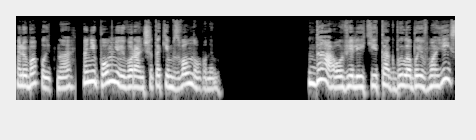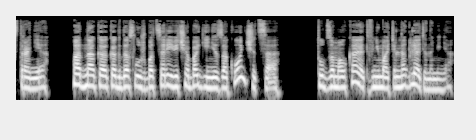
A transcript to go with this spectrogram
Любопытно. Не помню его раньше таким взволнованным. Да, о великий, так было бы и в моей стране. Однако, когда служба царевича богини закончится, Тут замолкает, внимательно глядя на меня.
